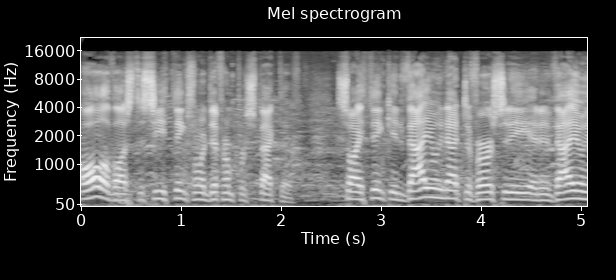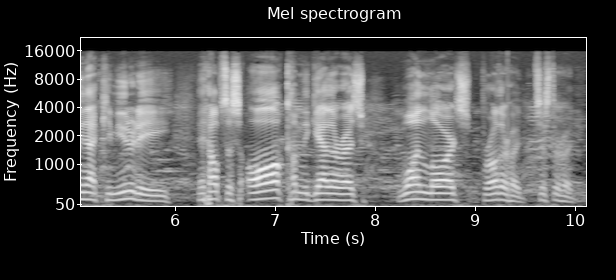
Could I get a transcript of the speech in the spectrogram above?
all of us to see things from a different perspective. So I think in valuing that diversity and in valuing that community, it helps us all come together as one large brotherhood, sisterhood.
